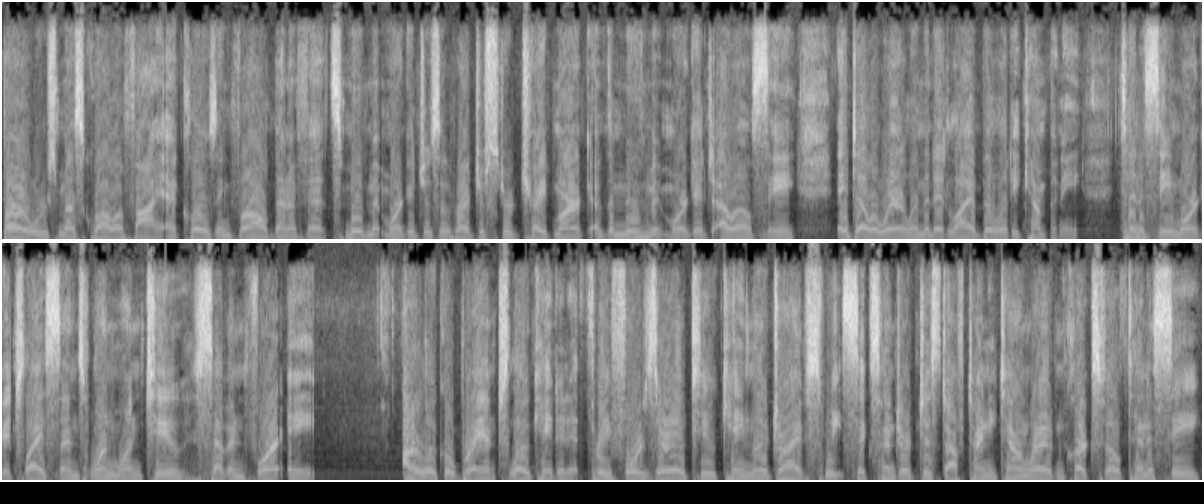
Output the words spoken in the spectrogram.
Borrowers must qualify at closing for all benefits. Movement Mortgage is a registered trademark of the Movement Mortgage LLC, a Delaware limited liability company. Tennessee Mortgage License 112748. Our local branch located at 3402 Canelo Drive, Suite 600, just off Tiny Town Road in Clarksville, Tennessee.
